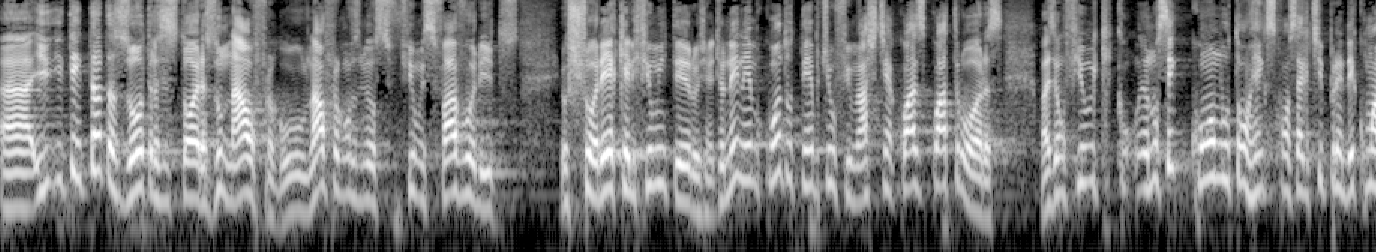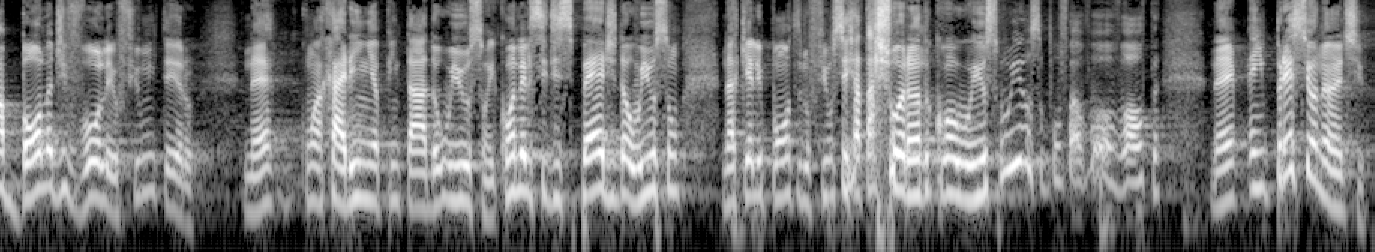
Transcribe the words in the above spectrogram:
Ah, e, e, tem tantas outras histórias, o Náufrago, o Náufrago é um dos meus filmes favoritos. Eu chorei aquele filme inteiro, gente. Eu nem lembro quanto tempo tinha o filme, acho que tinha quase quatro horas. Mas é um filme que eu não sei como o Tom Hanks consegue te prender com uma bola de vôlei o filme inteiro né, com a carinha pintada, o Wilson. E quando ele se despede da Wilson, naquele ponto do filme, você já está chorando com o Wilson. Wilson, por favor, volta. Né? É impressionante.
